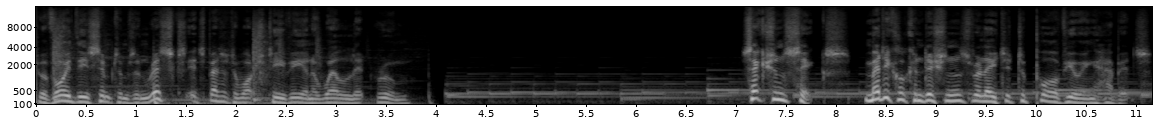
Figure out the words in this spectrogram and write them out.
To avoid these symptoms and risks, it's better to watch TV in a well-lit room. Section 6. Medical conditions related to poor viewing habits.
